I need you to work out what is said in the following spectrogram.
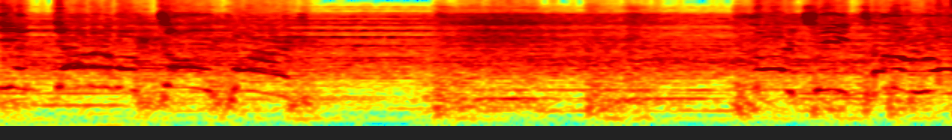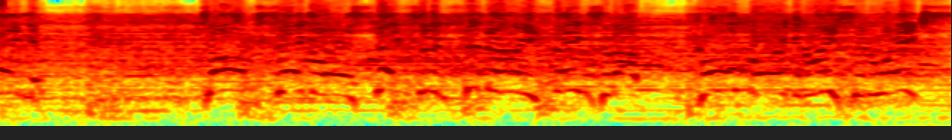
the indomitable Goldberg! Marching to the ring! Dolph Ziggler has said some incendiary things about Goldberg in recent weeks.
